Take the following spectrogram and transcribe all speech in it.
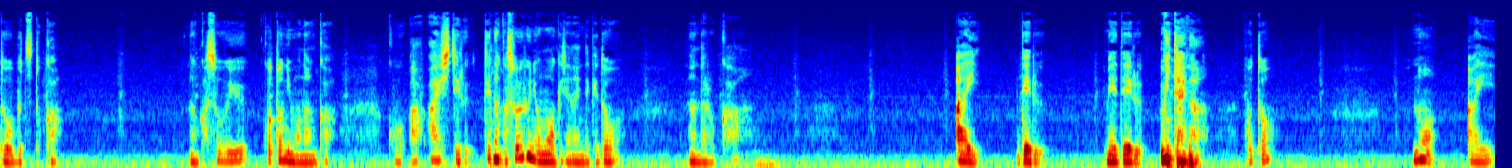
動物とかなんかそういうことにもなんかこうあ愛してるってなんかそういうふうに思うわけじゃないんだけどなんだろうか。愛出るめでるみたいなことの愛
